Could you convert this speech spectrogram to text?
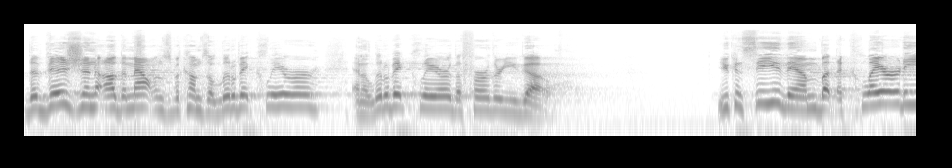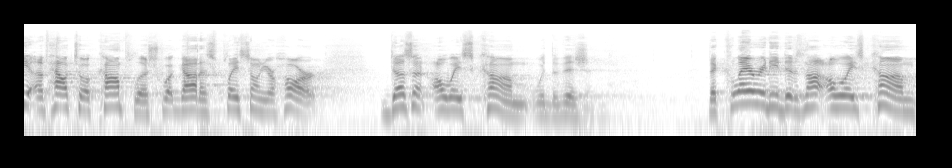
the vision of the mountains becomes a little bit clearer and a little bit clearer the further you go. You can see them, but the clarity of how to accomplish what God has placed on your heart doesn't always come with the vision. The clarity does not always come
